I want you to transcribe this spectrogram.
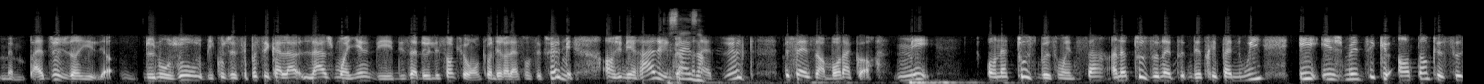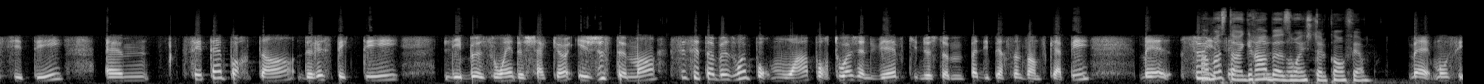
même pas adulte, de nos jours, écoute, je sais pas c'est quel l'âge moyen des, adolescents qui ont, des relations sexuelles, mais en général, une personne adulte, 16 ans, bon d'accord. Mais on a tous besoin de ça. On a tous besoin d'être épanouis. Et, et, je me dis qu'en tant que société, euh, c'est important de respecter les besoins de chacun. Et justement, si c'est un besoin pour moi, pour toi, Geneviève, qui ne sommes pas des personnes handicapées, ben, ah, moi, c'est un grand besoin, je te le confirme. Ben, moi aussi.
